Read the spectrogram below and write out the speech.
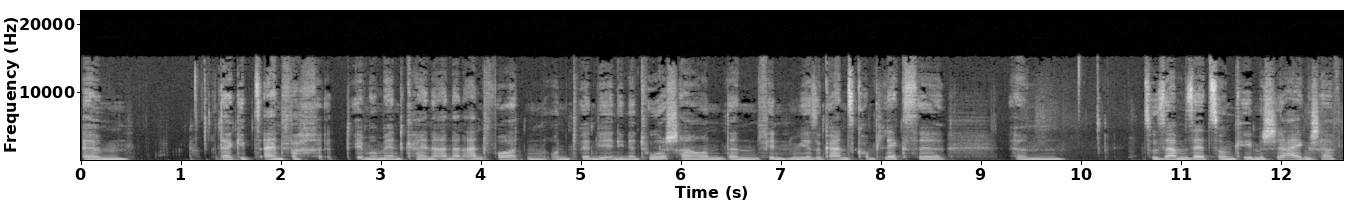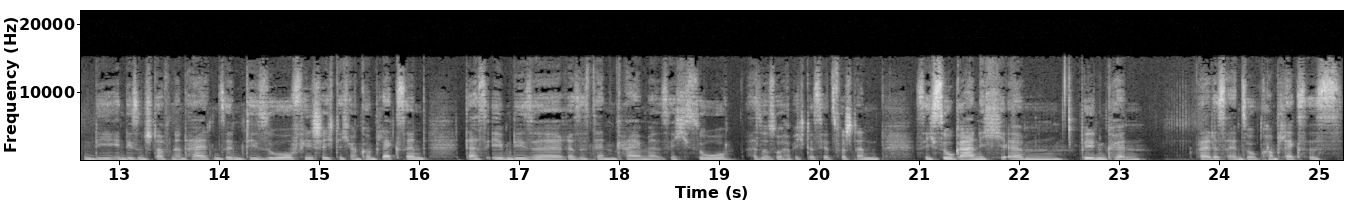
Ähm, da gibt's einfach im Moment keine anderen Antworten. Und wenn wir in die Natur schauen, dann finden wir so ganz komplexe ähm, Zusammensetzung, chemische Eigenschaften, die in diesen Stoffen enthalten sind, die so vielschichtig und komplex sind, dass eben diese resistenten Keime sich so, also so habe ich das jetzt verstanden, sich so gar nicht ähm, bilden können, weil das ein so komplexes,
